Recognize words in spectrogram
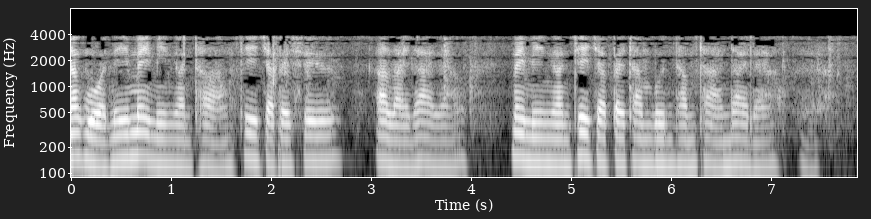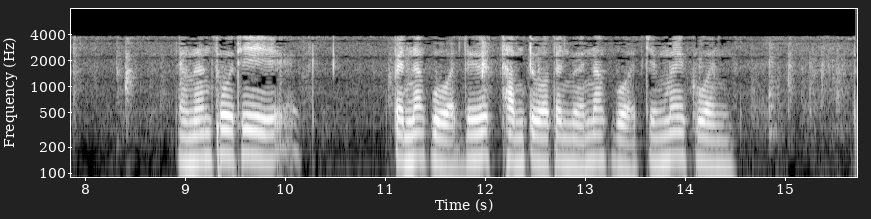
นักบวชนี้ไม่มีเงินทองที่จะไปซื้ออะไรได้แล้ว ไม่มีเงินที่จะไปทำบุญทำทานได้แล้ว ดังนั้นผู้ที่เป็นนักบวชหรือทำตัวเป็นเหมือนนักบวชจึงไม่ควรไป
